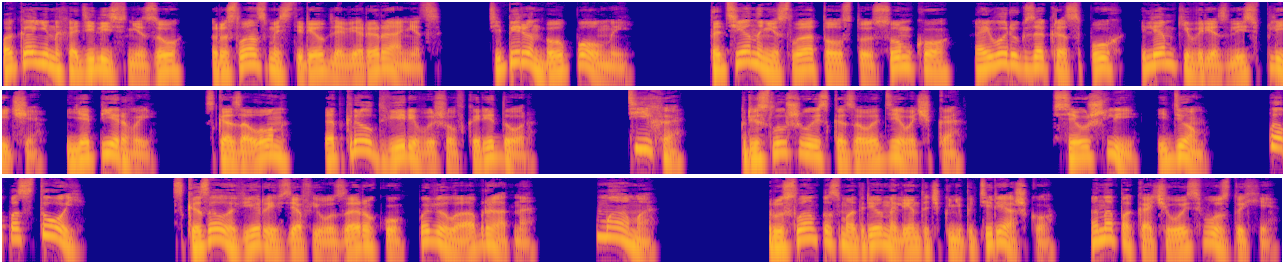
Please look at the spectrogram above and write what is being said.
Пока они находились внизу, Руслан смастерил для Веры ранец. Теперь он был полный. Татьяна несла толстую сумку, а его рюкзак распух, лямки врезались в плечи. «Я первый», — сказал он, открыл дверь и вышел в коридор. «Тихо», — прислушиваясь, сказала девочка. «Все ушли, идем». «Папа, стой!» Сказала Вера и, взяв его за руку, повела обратно. «Мама!» Руслан посмотрел на ленточку-непотеряшку. Она покачивалась в воздухе.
